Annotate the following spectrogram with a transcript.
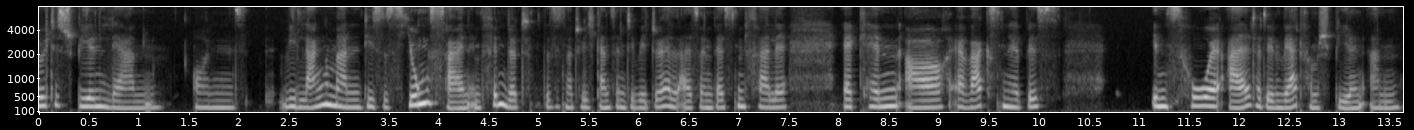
durch das Spielen lernen. Und wie lange man dieses Jungsein empfindet, das ist natürlich ganz individuell. Also im besten Falle erkennen auch Erwachsene bis ins hohe Alter den Wert vom Spielen an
